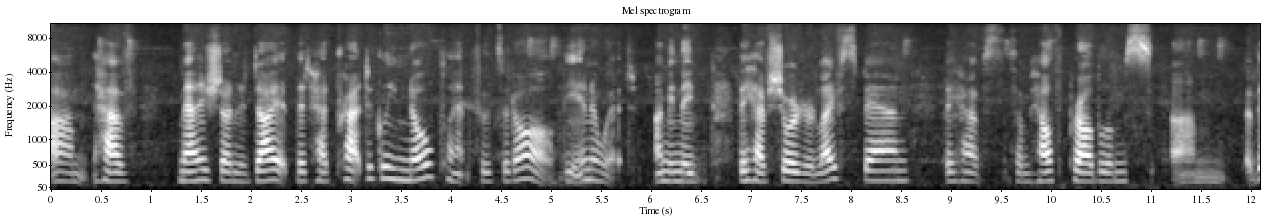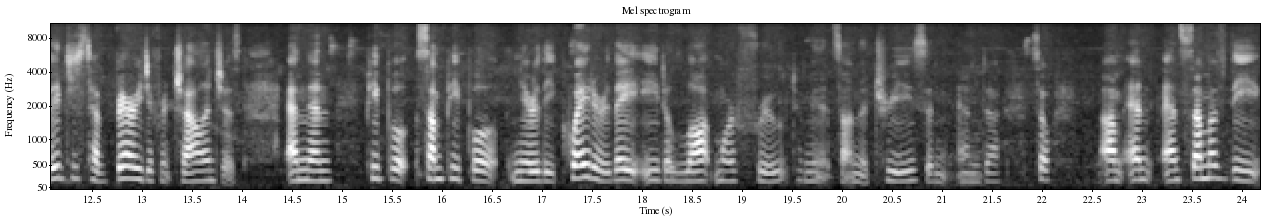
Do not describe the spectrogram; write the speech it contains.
um, have managed on a diet that had practically no plant foods at all, the Inuit. I mean, they, they have shorter lifespan, they have some health problems, um, they just have very different challenges. And then people, some people near the equator, they eat a lot more fruit. I mean, it's on the trees, and and uh, so, um, and and some of the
